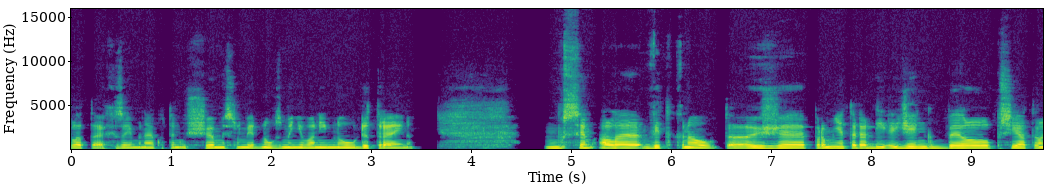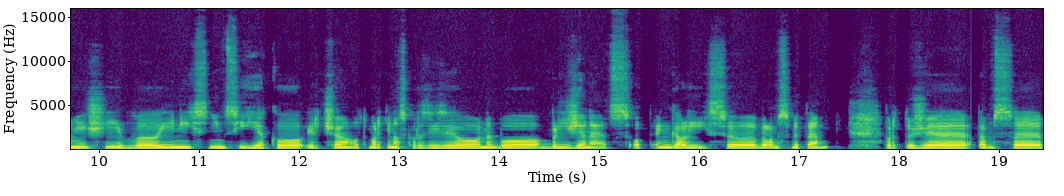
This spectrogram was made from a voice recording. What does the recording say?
letech, zejména jako ten už, myslím, jednou zmiňovaný mnou The Train. Musím ale vytknout, e, že pro mě teda de-aging byl přijatelnější v jiných snímcích jako Irčan od Martina Scorseseho nebo Blíženec od Engalí s e, Willem Smithem, protože tam se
